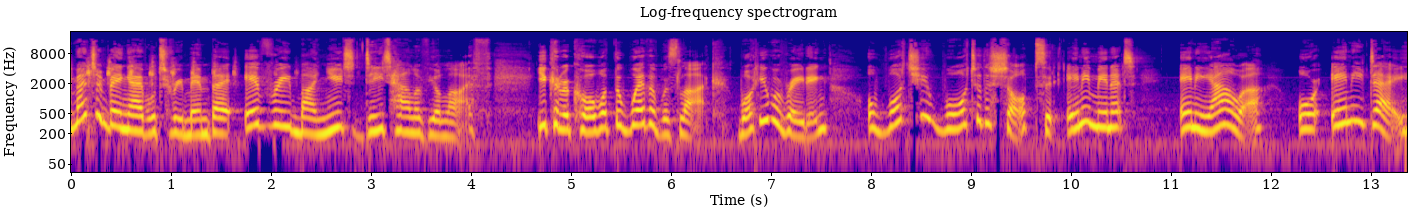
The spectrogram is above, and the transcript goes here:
Imagine being able to remember every minute detail of your life. You can recall what the weather was like, what you were reading, or what you wore to the shops at any minute, any hour, or any day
